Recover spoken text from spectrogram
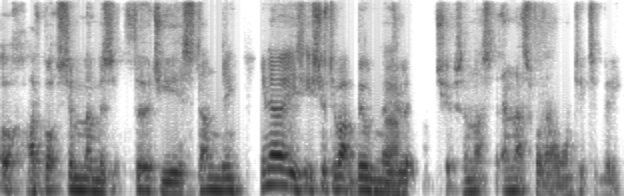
oh, I've got some members 30 years standing. You know, it's, it's just about building those wow. relationships, and that's and that's what I want it to be.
